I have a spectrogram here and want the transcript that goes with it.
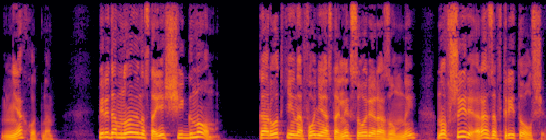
неохотно. Передо мною настоящий гном — Короткий на фоне остальных Сори разумный, но вширь раза в три толще.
